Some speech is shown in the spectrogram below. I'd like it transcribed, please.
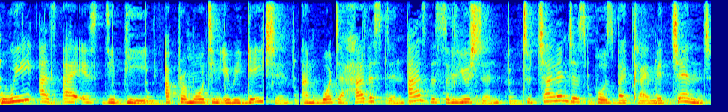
We as ISDP are promoting irrigation and water harvesting as the solution to challenges posed by climate change.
